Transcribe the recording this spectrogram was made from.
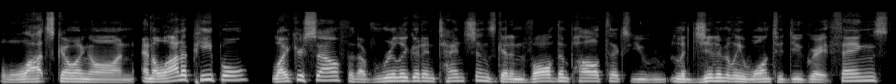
lots going on, and a lot of people like yourself that have really good intentions get involved in politics. You legitimately want to do great things.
